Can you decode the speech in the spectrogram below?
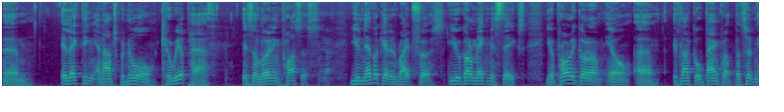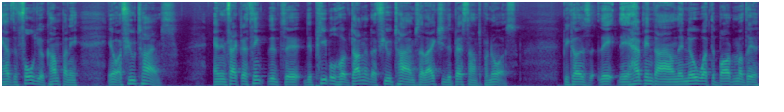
Um, electing an entrepreneurial career path is a learning process. Yeah. You never get it right first. You're gonna make mistakes. You're probably gonna, you know, uh, if not go bankrupt, but certainly have to fold your company, you know, a few times. And in fact, I think that the, the people who have done it a few times are actually the best entrepreneurs because they, they have been down. They know what the bottom of the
